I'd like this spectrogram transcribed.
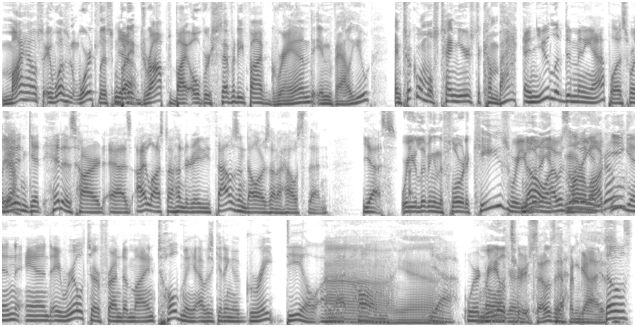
My house, it wasn't worthless, but it dropped by over 75 grand in value and took almost 10 years to come back. And you lived in Minneapolis where Yeah. they didn't get hit as hard as I lost $180,000 on a house then. Yes. Were you living in the Florida Keys? Were you no, living I was living in Eagan, and a realtor friend of mine told me I was getting a great deal on that Ah, home. Yeah. Yeah, we're no longer- Realtors, those Yeah. effing guys. Those,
